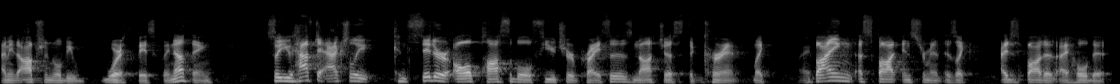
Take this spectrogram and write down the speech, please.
I mean, the option will be worth basically nothing. So you have to actually consider all possible future prices, not just the current. Like right. buying a spot instrument is like I just bought it, I hold it.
